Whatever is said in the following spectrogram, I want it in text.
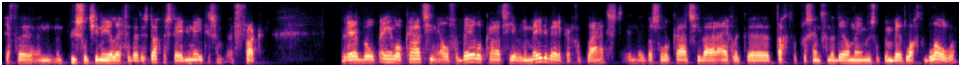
even een, een puzzeltje neerleggen, dat is dagbesteding. Nee, het is een, vak. We hebben op één locatie, een LVB-locatie, hebben we een medewerker geplaatst. En dat was een locatie waar eigenlijk eh 80% van de deelnemers op hun bed lag te blowen.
